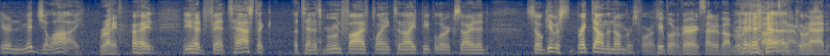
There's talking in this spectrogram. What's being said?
You're in mid-July. Right. Right, you had fantastic attendance, Maroon 5 playing tonight, people are excited. So give us, break down the numbers for us. People are very excited about Maroon 5 tonight. We had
